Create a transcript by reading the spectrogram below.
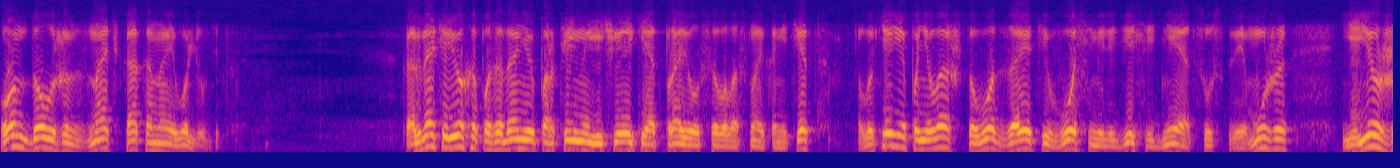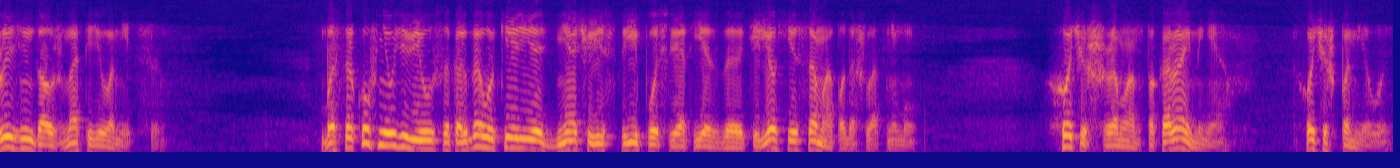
он должен знать, как она его любит. Когда Тереха по заданию партийной ячейки отправился в волосной комитет, Лукерья поняла, что вот за эти восемь или десять дней отсутствия мужа ее жизнь должна переломиться. Бастрыков не удивился, когда Лукерья дня через три после отъезда Терехи сама подошла к нему. «Хочешь, Роман, покарай меня, хочешь, помилуй,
